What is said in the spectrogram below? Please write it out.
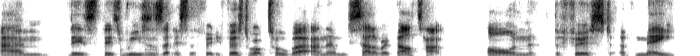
Um, there's there's reasons that it's the 31st of October, and then we celebrate Beltane on the 1st of May.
